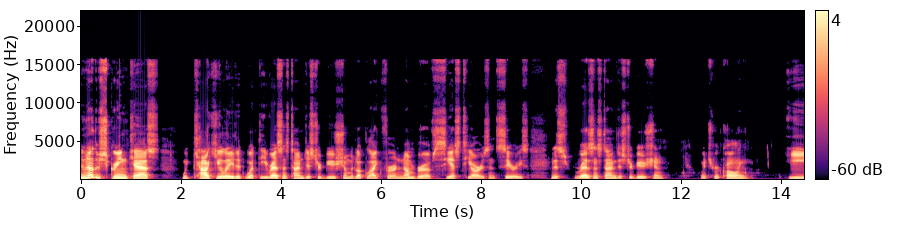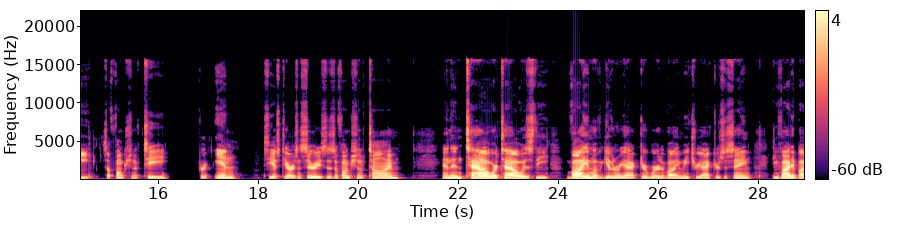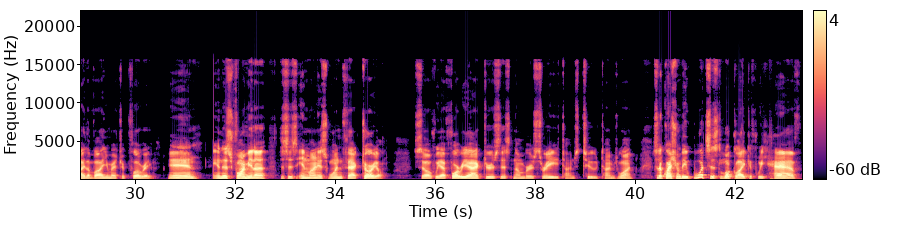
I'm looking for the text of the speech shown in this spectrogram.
In another screencast, we calculated what the residence time distribution would look like for a number of CSTRs in series. And this residence time distribution, which we're calling E, is a function of T, for N CSTRs in series is a function of time. And then tau, where tau is the volume of a given reactor, where the volume of each reactor is the same, divided by the volumetric flow rate. And in this formula, this is n minus 1 factorial. So if we have four reactors, this number is 3 times 2 times 1. So the question would be, what's this look like if we have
